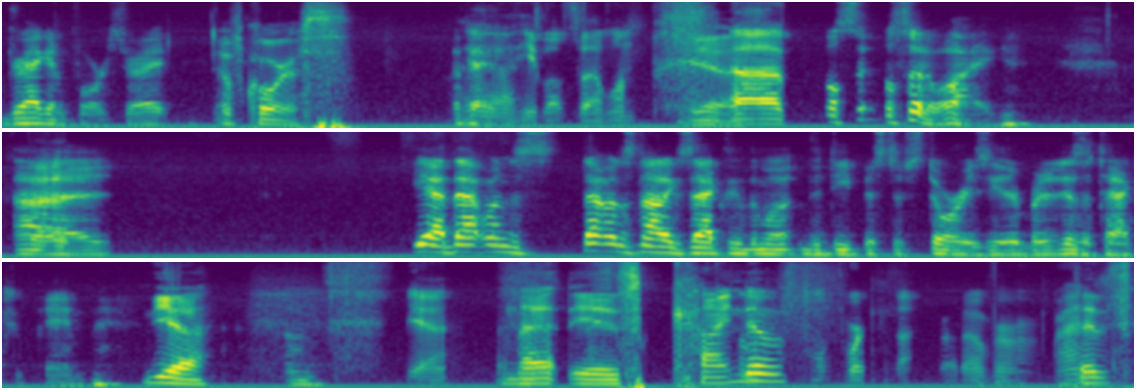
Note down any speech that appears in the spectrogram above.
Dragon Force, right? Of course. Okay. Yeah, he loves that one. Yeah. Uh, Well, so, well, so do I. Uh, Right. Yeah, that one's that one's not exactly the mo- the deepest of stories either, but it is a tactical game. yeah. Um, yeah. And that is kind of We're not brought over, right? that's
